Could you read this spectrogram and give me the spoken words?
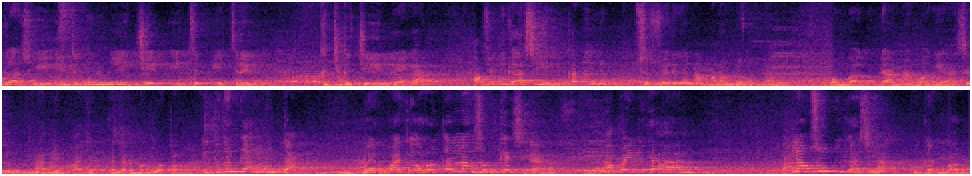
dikasih, itu pun nyicil, icrit-icrit, kecil-kecil ya kan. Harusnya dikasih, kan ini sesuai dengan amanah undang-undang. Pembagi dana bagi hasil melalui pajak kendaraan bermotor. Itu kan nggak ngutang. Bayar pajak orang kan langsung cash kan. Ngapain ditahan? Langsung dikasih hak Pekanbaru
